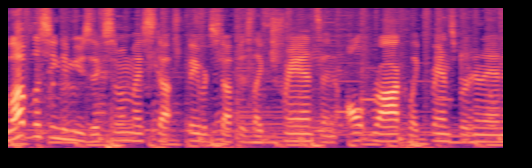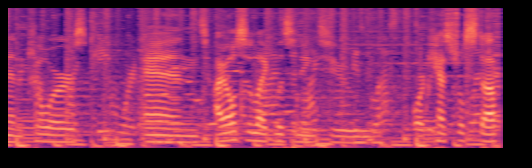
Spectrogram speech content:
love listening to music. Some of my stuff, favorite stuff is like trance and alt rock, like Franz Ferdinand and the Killers. And I also like listening to orchestral stuff.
